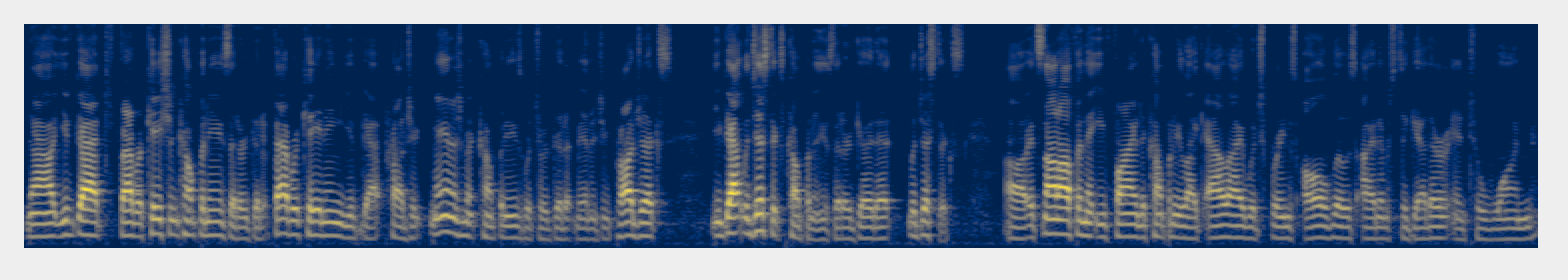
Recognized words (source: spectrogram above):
Now, you've got fabrication companies that are good at fabricating, you've got project management companies which are good at managing projects, you've got logistics companies that are good at logistics. Uh, it's not often that you find a company like Allied which brings all of those items together into one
